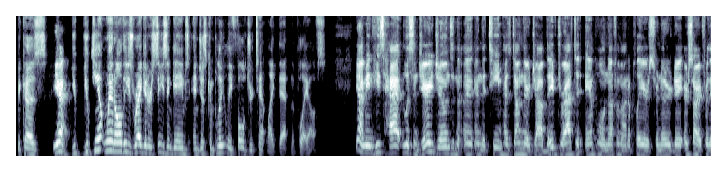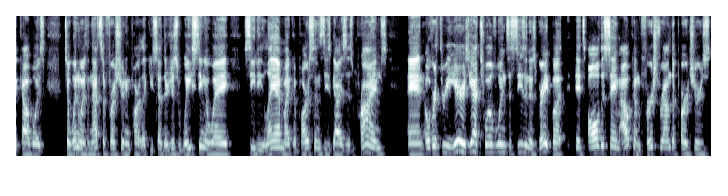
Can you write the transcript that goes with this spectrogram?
because yeah, you you can't win all these regular season games and just completely fold your tent like that in the playoffs. Yeah, I mean, he's had listen. Jerry Jones and the and the team has done their job. They've drafted ample enough amount of players for Notre Dame, or sorry, for the Cowboys to win with, and that's the frustrating part. Like you said, they're just wasting away CeeDee Lamb, Micah Parsons, these guys as primes. And over three years, yeah, 12 wins a season is great, but it's all the same outcome. First round departures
